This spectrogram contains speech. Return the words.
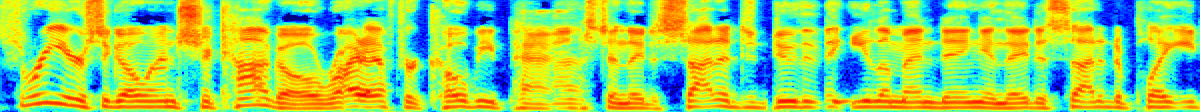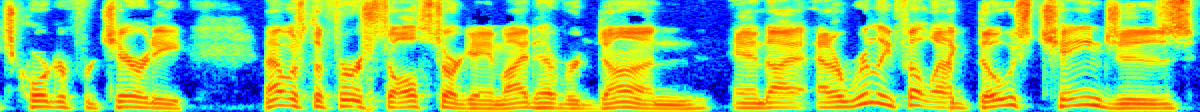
three years ago in Chicago, right after Kobe passed, and they decided to do the Elam ending and they decided to play each quarter for charity. That was the first All Star game I'd ever done. And I, I really felt like those changes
